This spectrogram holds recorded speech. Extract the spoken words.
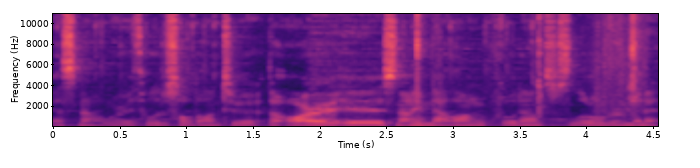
Yeah, it's not worth. We'll just hold on to it. The R is not even that long of cooldown. It's just a little over a minute.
